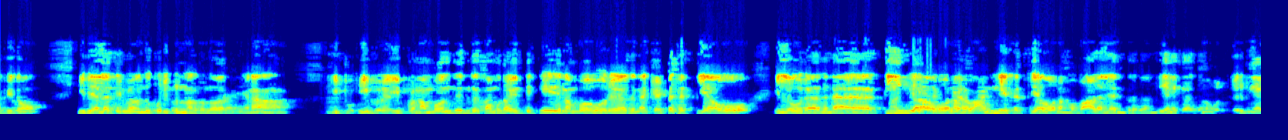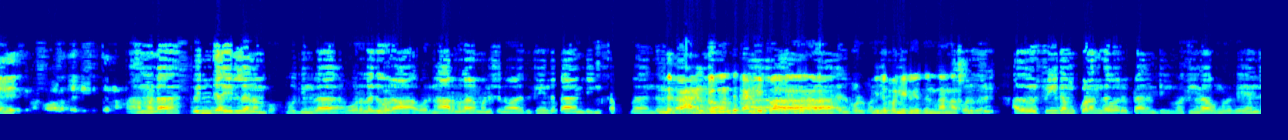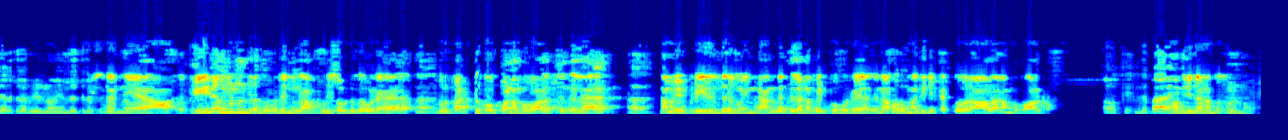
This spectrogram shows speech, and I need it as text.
விதம் இது எல்லாத்தையுமே வந்து குறிக்கணும் நான் சொல்ல வரேன். ஏன்னா இப்போ இப்ப இப்ப நம்ம வந்து இந்த சமுதாயத்துக்கு நம்ம ஒரு அதுனா கெட்ட சக்தியாவோ இல்ல ஒரு அதுனா தீங்காவோ நம்ம அந்நிய சக்தியாவோ நம்ம வாழலைன்றது வந்து எனக்கு அதுனா ஒரு பெருமையாவே இருக்கு நம்ம வளர்ந்த விஷயத்த ஆமாடா கிரிஞ்சா இல்ல நம்ம ஓகேங்களா? ஓரளவுக்கு ஒரு ஒரு நார்மலான மனுஷன் வாழ்றதுக்கு இந்த பேரண்டிங் இந்த parenting வந்து கண்டிப்பா ஹெல்ப்ஃபுல் இது பண்ணிருக்குதுன்னு தான் நான் சொல்றேன் அது ஒரு ஃப்ரீடம் குழந்த ஒரு பேரண்டிங் ஓகேங்களா? உங்களுக்கு எந்த இடத்துல விடணும் எந்த இடத்துல. ஃப்ரீடம்ன்றத விட நீங்க அப்படி சொல்றதை விட ஒரு கட்டுக்கோப்பா நம்ம வளர்த்ததுல. நம்ம இப்படி இருந்திருக்கோம். இந்த அங்கத்துல நம்ம இப்ப ஒரு அதுனா ஒரு மதிக்கத்தக்க ஒரு ஆளா நம்ம வாழ்றோம். ஓகே இந்த பேரண்டிங் நம்ம சொல்லணும்.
